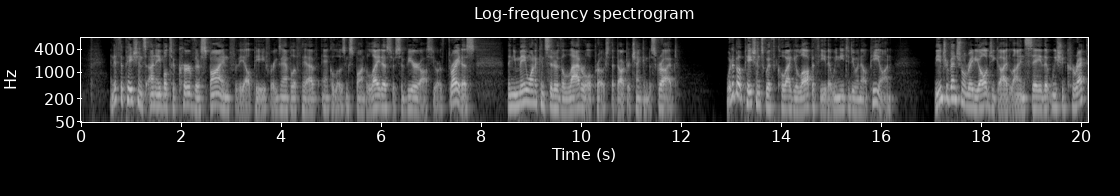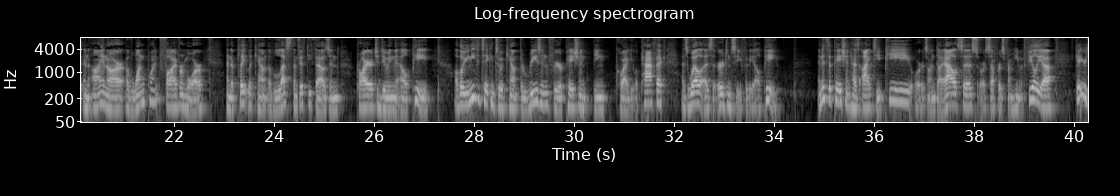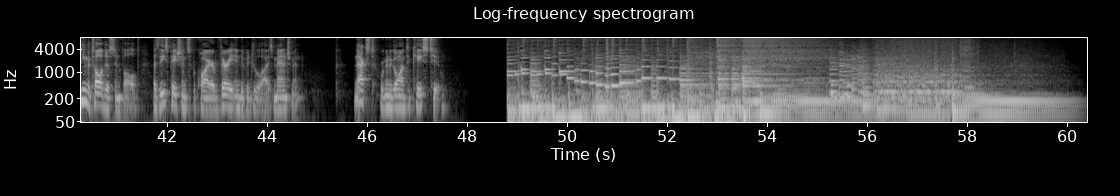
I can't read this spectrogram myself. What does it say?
And if the patient's unable to curve their spine for the LP, for example, if they have ankylosing spondylitis or severe osteoarthritis, then you may want to consider the lateral approach that Dr. Chenkin described. What about patients with coagulopathy that we need to do an LP on? The interventional radiology guidelines say that we should correct an INR of 1.5 or more and a platelet count of less than 50,000 prior to doing the LP, although you need to take into account the reason for your patient being coagulopathic as well as the urgency for the LP. And if the patient has ITP or is on dialysis or suffers from hemophilia, get your hematologist involved, as these patients require very individualized management. Next, we're going to go on to case two.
